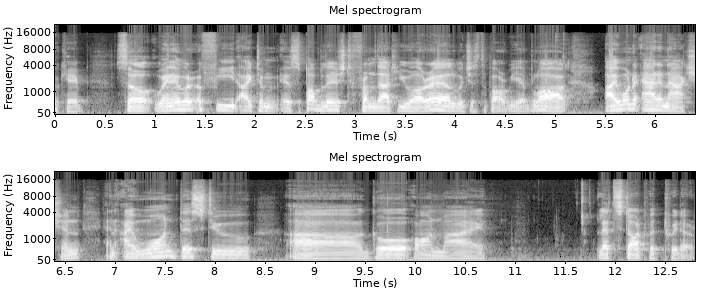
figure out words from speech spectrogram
Okay, so whenever a feed item is published from that URL, which is the Power BI blog, I want to add an action and I want this to uh, go on my, let's start with Twitter.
